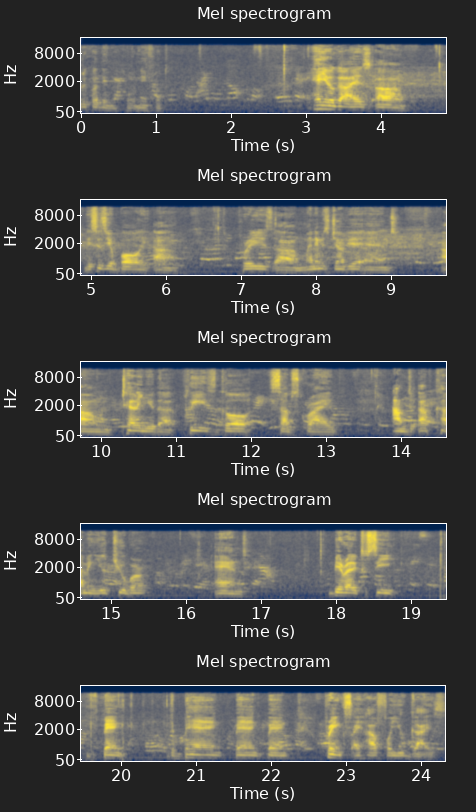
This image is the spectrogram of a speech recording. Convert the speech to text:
recording. Hey you guys, uh, this is your boy. Uh, please, uh, my name is Javier and I'm telling you that please go subscribe. I'm the upcoming YouTuber and be ready to see bang the bang bang bang pranks I have for you guys.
